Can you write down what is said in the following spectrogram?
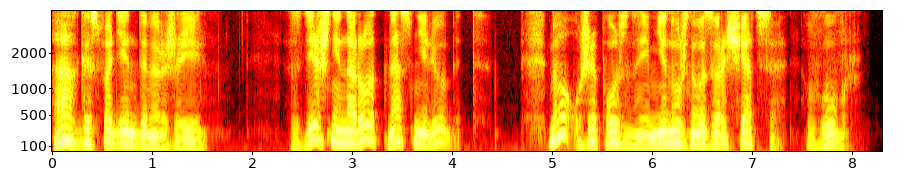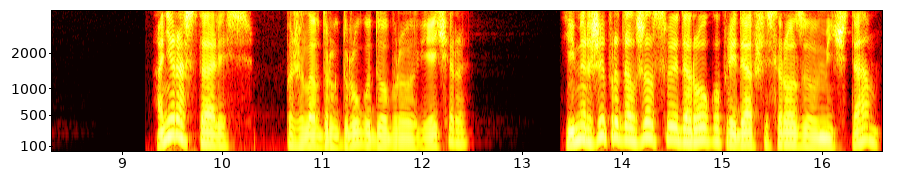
Ах, господин Домержи, здешний народ нас не любит. Но уже поздно, и мне нужно возвращаться в Лувр. Они расстались, пожелав друг другу доброго вечера, и Мержи продолжал свою дорогу, предавшись розовым мечтам,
